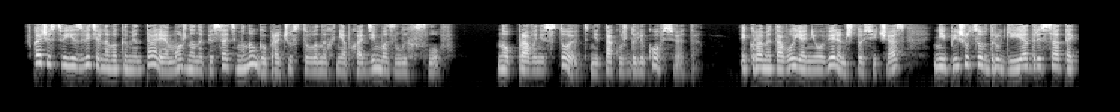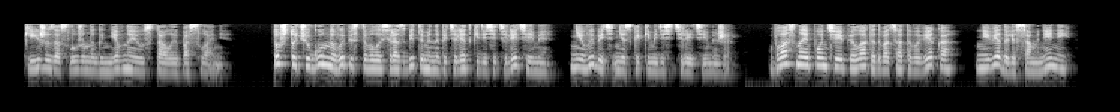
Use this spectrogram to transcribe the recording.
В качестве язвительного комментария можно написать много прочувствованных необходимо злых слов. Но право не стоит, не так уж далеко все это. И кроме того, я не уверен, что сейчас не пишутся в другие адреса такие же заслуженно гневные и усталые послания. То, что чугунно выпистывалось разбитыми на пятилетки десятилетиями, не выбить несколькими десятилетиями же. Властные Понтии Пилаты XX века не ведали сомнений,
